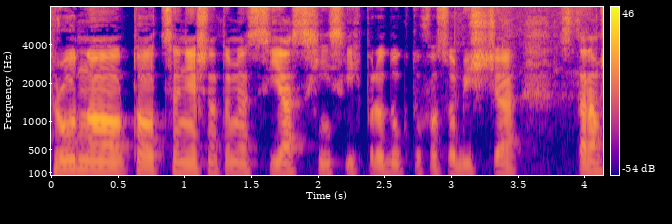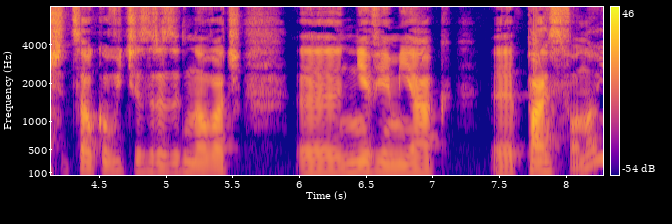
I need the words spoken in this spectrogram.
Trudno to oceniać, natomiast ja z chińskich produktów osobiście staram się całkowicie zrezygnować. E, nie wiem jak e, Państwo. No i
